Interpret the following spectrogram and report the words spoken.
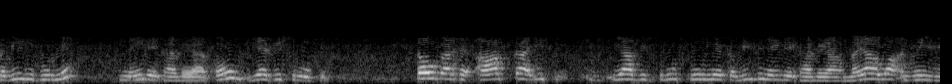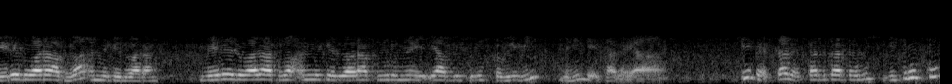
कभी भी पूर्व में नहीं देखा गया। कौन? यह विश्व रूप तो करते आपका इस या विश्व रूप पूर्व में कभी भी नहीं देखा गया। नया हुआ अन्य, मेरे द्वारा अथवा अन्य के द्वारा। मेरे द्वारा अथवा अन्य के द्वारा पूर्व में या विश्वरूप कभी भी नहीं देखा गया। ठीक है कल तद का विश्वरूप को।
